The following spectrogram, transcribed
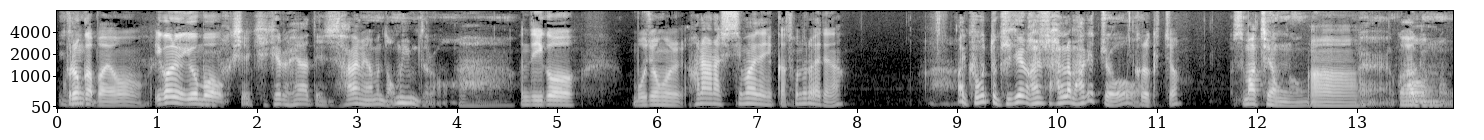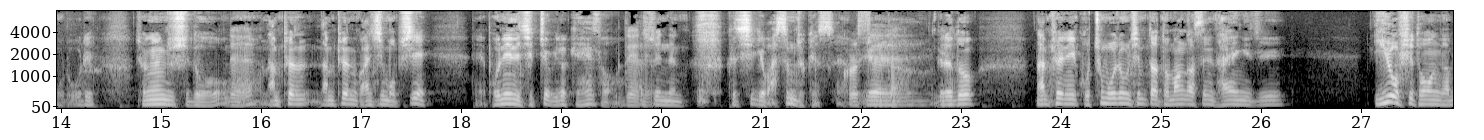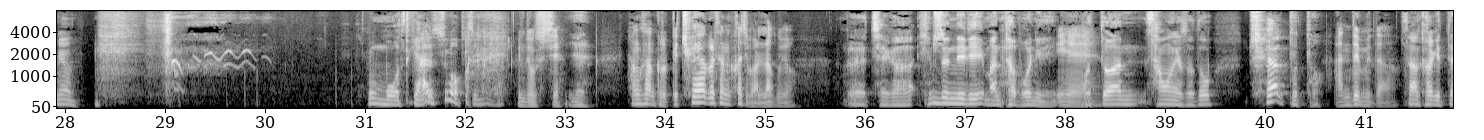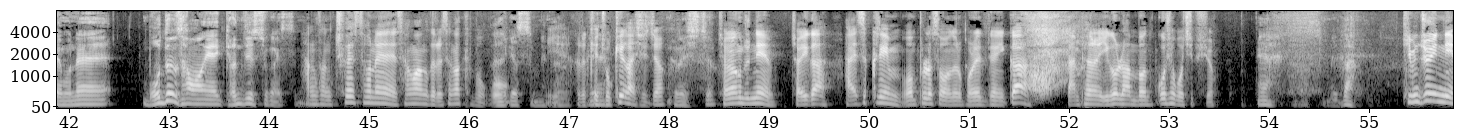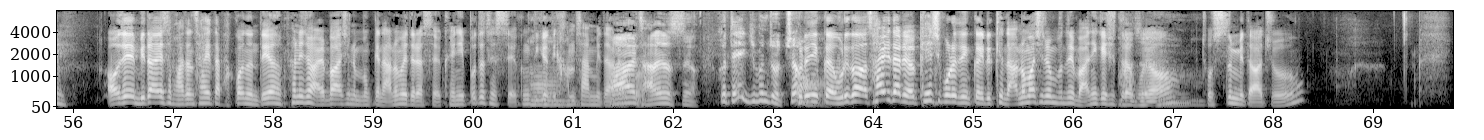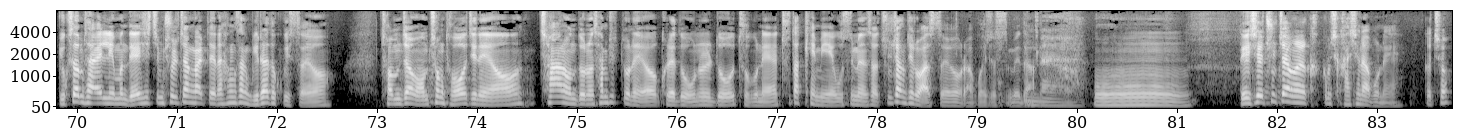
그런가 봐요. 이거는 이거 뭐 확실히 기계로 해야 되지. 사람이 하면 너무 힘들어. 근데 이거 모종을 하나하나씩 심어야 되니까 손으로 해야 되나? 아니, 그것도 기계가 할 수, 하려면 하겠죠. 그렇겠죠? 스마트 영농. 어. 네, 과학 영농으로. 우리 정영주 씨도 네. 어, 남편, 남편 관심 없이 예, 본인이 직접 이렇게 해서 네네. 할수 있는 그 시기에 왔으면 좋겠어요. 그렇습니다. 예, 그래도 남편이 고추 모종 심다 도망갔으니 다행이지. 이유 없이 도망가면 그럼 뭐 어떻게 할 수가 없습니다. 윤정수 씨. 예. 항상 그렇게 최악을 생각하지 말라고요. 그 제가 힘든 일이 많다 보니 예. 어떠한 상황에서도 최악부터 안 됩니다. 생각하기 때문에 모든 상황에 견딜 수가 있습니다. 항상 최선의 상황들을 생각해보고. 알겠습니다. 예, 그렇게 예. 좋게 가시죠. 그러시죠. 정영주님, 저희가 아이스크림 원 플러스 원으로 보내드릴 테니까 남편을 이걸로 한번 꼬셔보십시오. 예, 그렇습니다. 김주인님, 어제 미라에서 받은 사이다 바꿨는데요. 편의점 알바하시는 분께 나눔해드렸어요. 괜히 뿌듯했어요. 긍디견디 감사합니다. 아, 라고. 잘하셨어요. 그거 되게 기분 좋죠? 그러니까 우리가 사이다를 10개씩 보내드리니까 이렇게 나눔하시는 분들이 많이 계시더라고요. 좋습니다, 아주. 6341님은 4시쯤 출장 갈 때는 항상 미라 듣고 있어요. 점점 엄청 더워지네요. 차 안 온도는 30도네요. 그래도 오늘도 두 분의 투닥케미에 웃으면서 출장지로 왔어요. 라고 해줬습니다. 네. 오. 4시에 출장을 가끔씩 가시나 보네. 그쵸?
